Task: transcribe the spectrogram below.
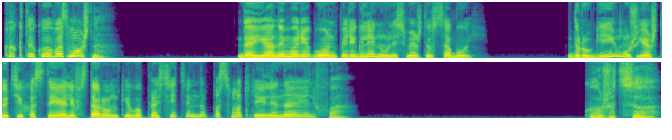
Как такое возможно? Даян и Маригон переглянулись между собой. Другие мужья, что тихо стояли в сторонке, вопросительно посмотрели на эльфа. «Кажется,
